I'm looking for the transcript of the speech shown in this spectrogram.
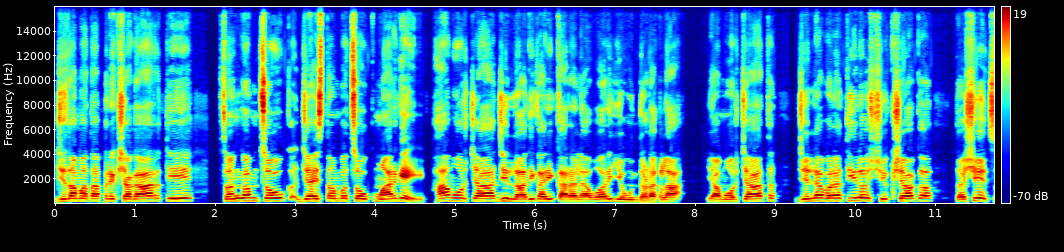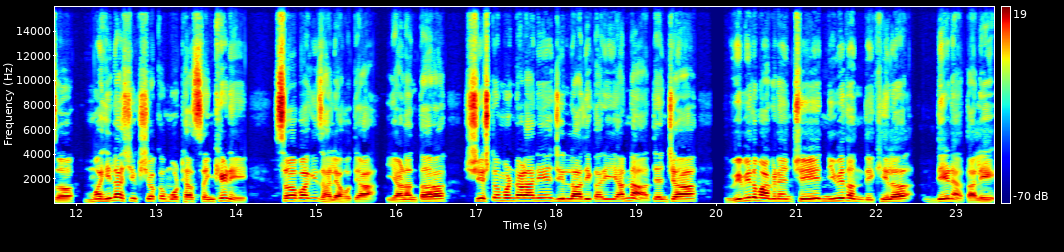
जिजामाता प्रेक्षागार ते संगम चौक जयस्तंभ चौक मार्गे हा मोर्चा जिल्हाधिकारी कार्यालयावर येऊन धडकला. या मोर्चात जिल्ह्याभरातील शिक्षक तसेच महिला शिक्षक मोठ्या संख्येने सहभागी झाल्या होत्या. यानंतर शिष्टमंडळाने जिल्हाधिकारी यांना त्यांच्या विविध मागण्यांचे निवेदन देखील देण्यात आले.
